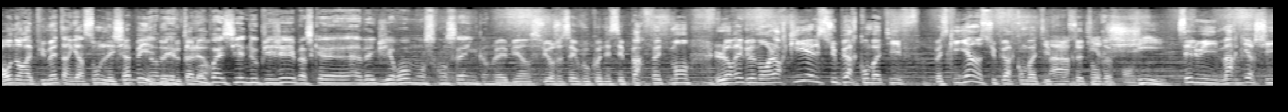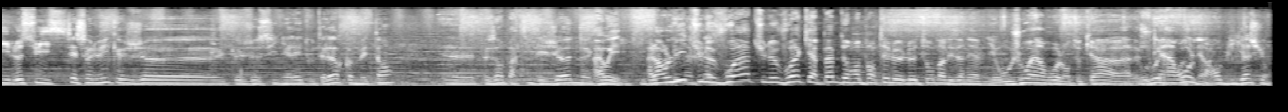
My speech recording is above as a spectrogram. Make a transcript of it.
On aurait pu mettre un garçon de l'échappée de tout à faut l'heure. pas essayer de nous piéger parce qu'avec Jérôme, on se renseigne quand même. Mais bien sûr, je sais que vous connaissez parfaitement le règlement. Alors, qui est le super combatif? Parce qu'il y a un super combatif pour ce Tour de France. C'est lui, Marc Hirschi, le Suisse. C'est celui que je, que je signalais tout à l'heure comme étant euh, faisant partie des jeunes. qui- Ah oui. qui- qui Alors lui, tu le vois, tu le vois capable de remporter le, le Tour dans les années à venir, ou jouer un rôle en tout cas. euh, au jouer un rôle général. par obligation.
